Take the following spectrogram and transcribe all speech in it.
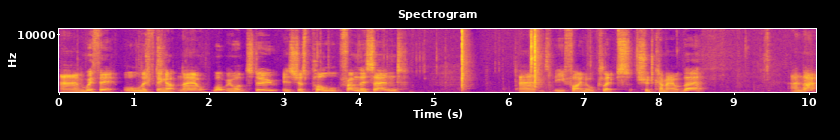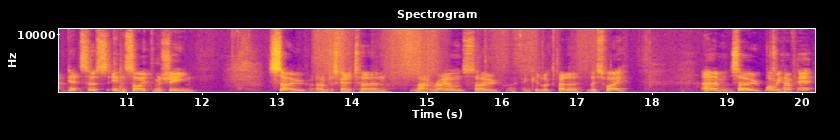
and with it all lifting up now what we want to do is just pull from this end and the final clips should come out there and that gets us inside the machine. So I'm just going to turn that round so I think it looks better this way. Um, so what we have here,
